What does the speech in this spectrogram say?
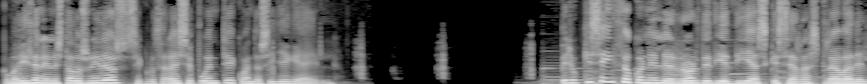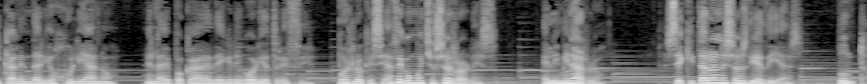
Como dicen en Estados Unidos, se cruzará ese puente cuando se llegue a él. Pero, ¿qué se hizo con el error de 10 días que se arrastraba del calendario juliano en la época de Gregorio XIII? Pues lo que se hace con muchos errores, eliminarlo se quitaron esos 10 días. Punto.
